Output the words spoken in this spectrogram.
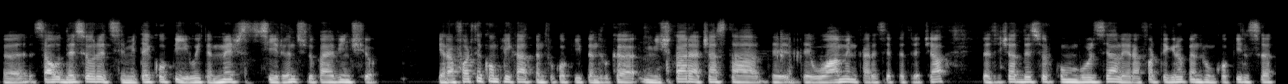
Uh, sau deseori îți trimiteai copii, uite, mergi ții rând și după aia vin și eu. Era foarte complicat pentru copii, pentru că mișcarea aceasta de, de oameni care se petrecea, petrecea deseori cu îmbulzeală. Era foarte greu pentru un copil să,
